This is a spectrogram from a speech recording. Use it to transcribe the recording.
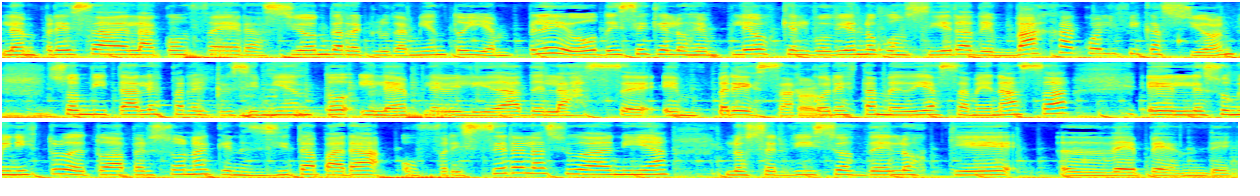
la empresa de la Confederación de Reclutamiento y Empleo dice que los empleos que el gobierno considera de baja cualificación son vitales para el crecimiento y la empleabilidad de las eh, empresas. Con estas medidas se amenaza el suministro de toda persona que necesita para ofrecer a la ciudadanía los servicios de los que eh, depende.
